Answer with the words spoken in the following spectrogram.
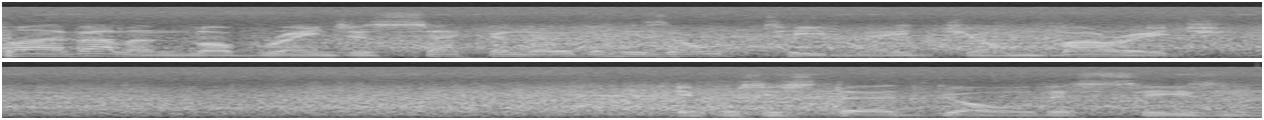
Clive Allen lobbed Rangers second over his old teammate John Burridge. It was his third goal this season.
